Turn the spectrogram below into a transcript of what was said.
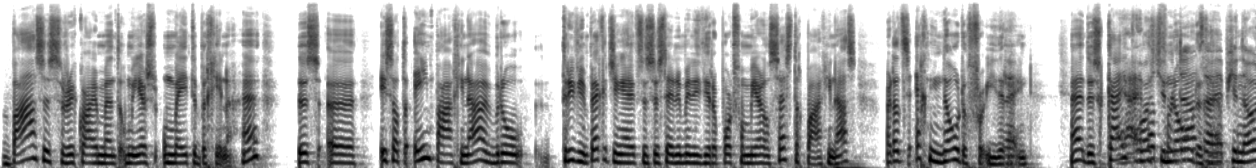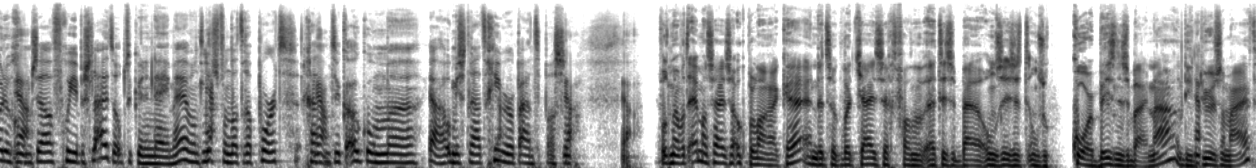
basis requirement om eerst om mee te beginnen? Hè? Dus uh, is dat één pagina? Ik bedoel, Trivium Packaging heeft een sustainability rapport van meer dan 60 pagina's. Maar dat is echt niet nodig voor iedereen. Nee. He, dus kijk ja, wat, wat, je nodig data hebt. heb je nodig ja. om zelf goede besluiten op te kunnen nemen. Hè? Want los van dat rapport gaat het natuurlijk ook om, uh, ja, om je strategie weer op aan te passen. Ja. Volgens mij wat Emma zei is ook belangrijk. Hè? En dat is ook wat jij zegt van het is bij ons is het onze core business bijna, die duurzaamheid.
